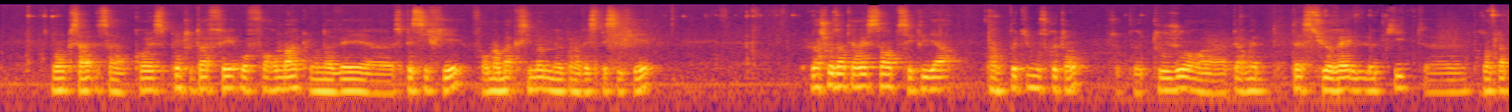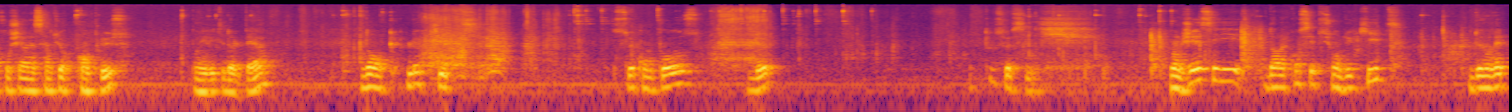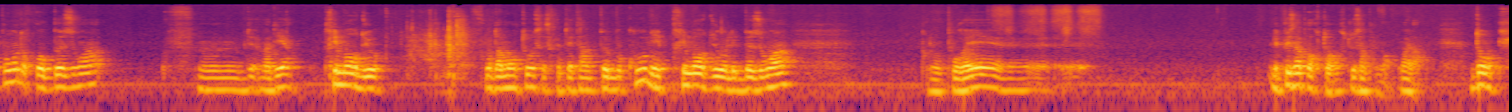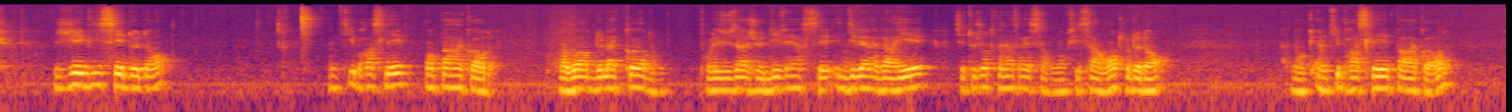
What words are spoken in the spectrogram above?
Donc ça, correspond tout à fait au format que l'on avait euh, spécifié, format maximum qu'on avait spécifié. La chose intéressante, c'est qu'il y a un petit mousqueton. Ça peut toujours euh, permettre d'assurer le kit, euh, par exemple l'accrocher à la ceinture en plus, pour éviter de le perdre. Donc le kit se compose de tout ceci. Donc j'ai essayé dans la conception du kit de répondre aux besoins, hum, on va dire, primordiaux. Fondamentaux, ça serait peut-être un peu beaucoup, mais primordiaux, les besoins que l'on pourrait... Euh, les plus importants, tout simplement. Voilà. Donc, j'ai glissé dedans un petit bracelet en paracorde. Avoir de la corde pour les usages divers et, divers et variés, c'est toujours très intéressant. Donc si ça rentre dedans, donc un petit bracelet paracorde,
